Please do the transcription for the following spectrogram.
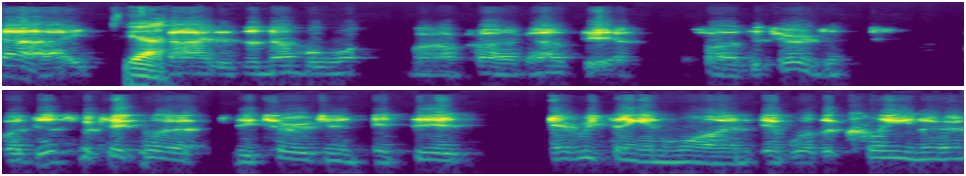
Tide. Yeah. Tide is the number one uh, product out there as far as detergent. But this particular detergent, it did everything in one. It was a cleaner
